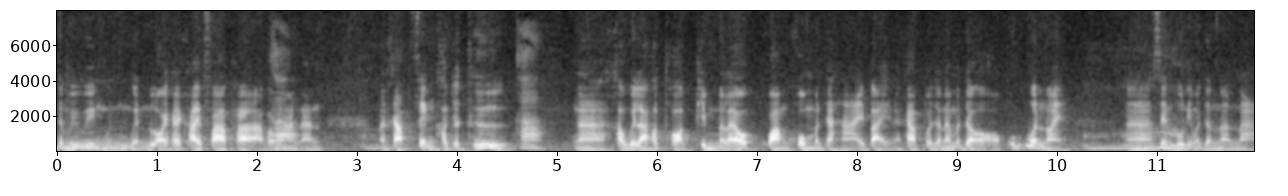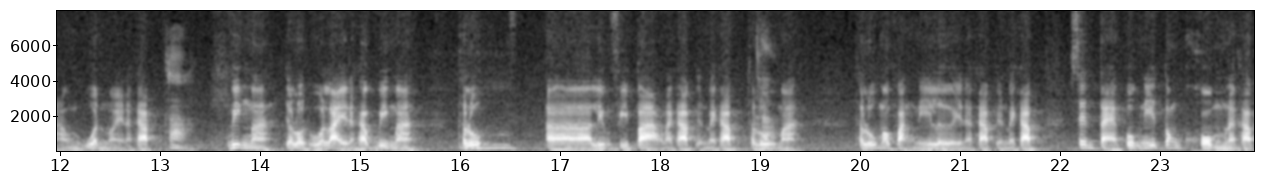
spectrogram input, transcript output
จะไม่วิ่งเหมือนเหมือนรอยคล้าย ๆ ฟ้าผ่าประมาณนั้นอ๋อนะครับ เส้นเขาจะทื่อ ค่ะนะเขาเวลาเขาถอดพิมพ์มาแล้วความคมมันจะหายไปนะครับ เพราะฉะนั้นมันจะออกอ้วนๆหน่อยอ๋ออ่าเส้นพวกนี้มันจะหนาหนาๆอ้วนๆหน่อยนะครับ ค่ะ วิ่งมาจะหลดหัวไหล่นะครับ วิ่งมาทะลุอืมอ่าริมฝีปากนะครับเห็นไหมครับทะลุค่ะมา ทะลุมาฝั่งนี้เลยนะครับเห็นไหมครับ เส้นแตกพวกนี้ต้องคมนะครับ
